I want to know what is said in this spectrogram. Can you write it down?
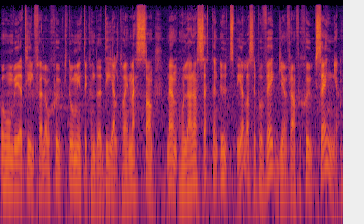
hon vid ett tillfälle av sjukdom inte kunde delta i mässan. Men hon lär ha sett den utspela sig på väggen framför sjuksängen.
